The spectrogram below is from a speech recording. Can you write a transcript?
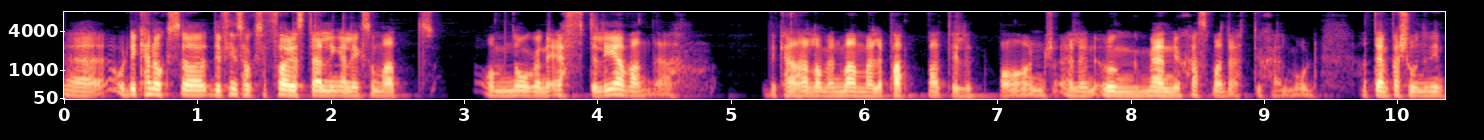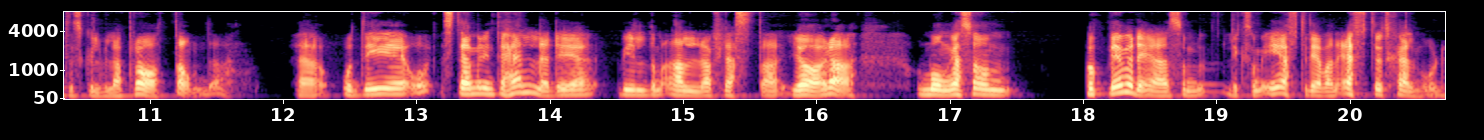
Eh, och det, kan också, det finns också föreställningar liksom att om någon är efterlevande, det kan handla om en mamma eller pappa till ett barn eller en ung människa som har dött i självmord, att den personen inte skulle vilja prata om det. Eh, och det stämmer inte heller, det vill de allra flesta göra. Och många som upplever det, som liksom är efterlevande efter ett självmord,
